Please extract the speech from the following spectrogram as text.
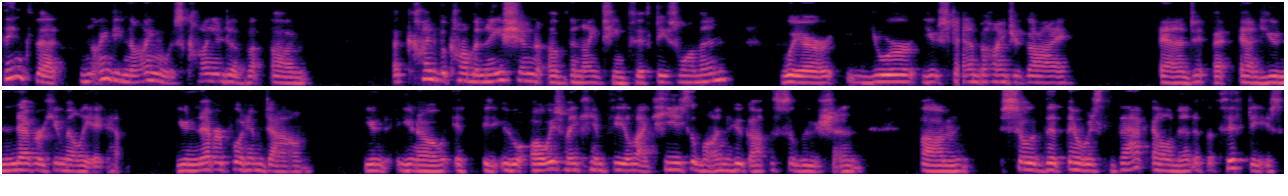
think that 99 was kind of um, a kind of a combination of the 1950s woman where you're you stand behind your guy and and you never humiliate him. You never put him down you you know it, it, you always make him feel like he's the one who got the solution. Um, so that there was that element of the 50s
